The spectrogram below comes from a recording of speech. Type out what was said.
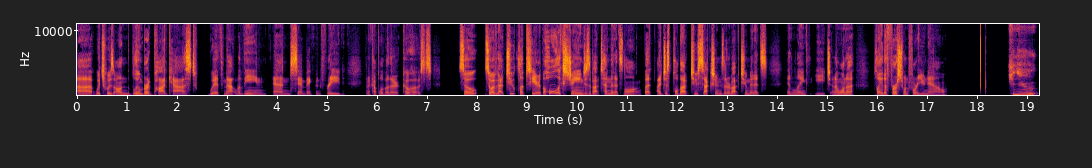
uh, which was on the Bloomberg podcast with Matt Levine and Sam Bankman Fried and a couple of other co hosts. So, so I've got two clips here. The whole exchange is about 10 minutes long, but I just pulled out two sections that are about two minutes in length each. And I want to play the first one for you now. Can you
